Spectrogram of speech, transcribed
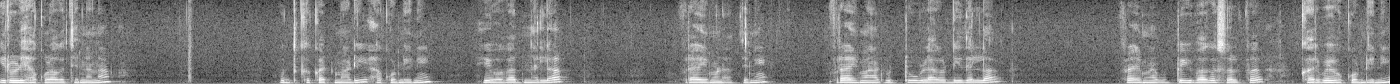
ಈರುಳ್ಳಿ ಹಾಕ್ಕೊಳಕತ್ತೀನಿ ನಾನು. ಉದ್ದಕ್ಕೆ ಕಟ್ ಮಾಡಿ ಹಾಕ್ಕೊಂಡೀನಿ ಇವಾಗ ಅದನ್ನೆಲ್ಲ ಫ್ರೈ ಮಾಡತ್ತೀನಿ. ಫ್ರೈ ಮಾಡಿಬಿಟ್ಟು ಉಳ್ಳಾಗಡ್ಡಿ ಇದೆಲ್ಲ ಫ್ರೈ ಮಾಡಿಬಿಟ್ಟು ಇವಾಗ ಸ್ವಲ್ಪ ಕರಿಬೇವು ಹಾಕ್ಕೊಂಡೀನಿ.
